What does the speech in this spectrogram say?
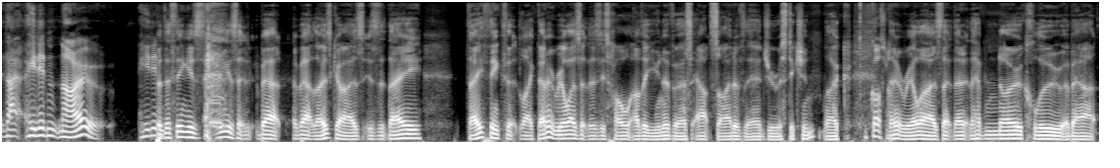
that he didn't know. He didn't. But the thing is, the thing is that about about those guys is that they they think that like they don't realize that there's this whole other universe outside of their jurisdiction. Like, of course not. they don't realize that they, they have no clue about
